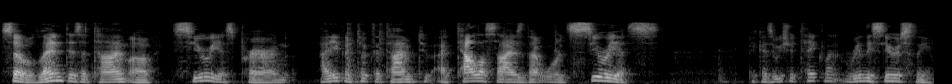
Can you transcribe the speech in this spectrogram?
So Lent is a time of serious prayer, and I even took the time to italicize that word serious because we should take Lent really seriously.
